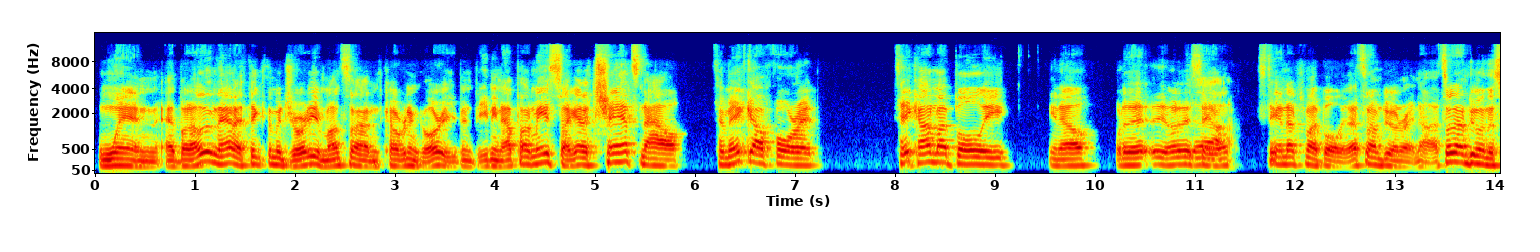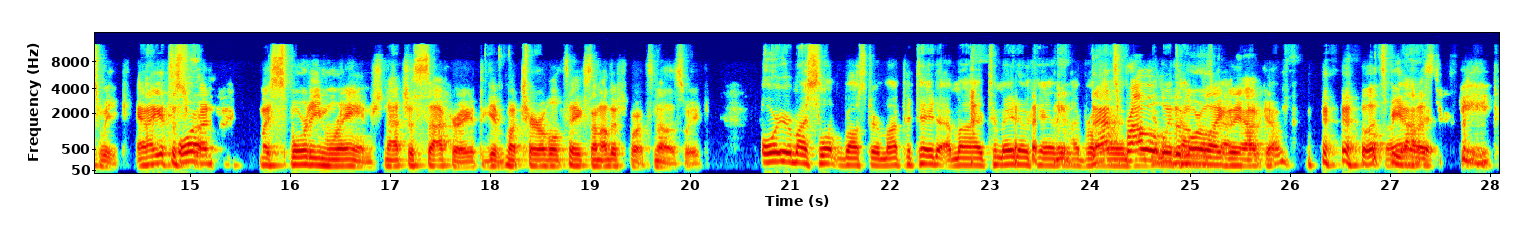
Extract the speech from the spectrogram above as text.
win. Uh, but other than that, I think the majority of months on Covered in Glory, you've been beating up on me. So I got a chance now to make up for it. Take on my bully. You know what do they, what do they yeah. say? Stand up to my bully. That's what I'm doing right now. That's what I'm doing this week, and I get to or, spread my sporting range, not just soccer. I get to give my terrible takes on other sports now this week or you're my slump buster, my potato, my tomato can that I brought. That's probably the more likely outcome. Let's be All honest.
